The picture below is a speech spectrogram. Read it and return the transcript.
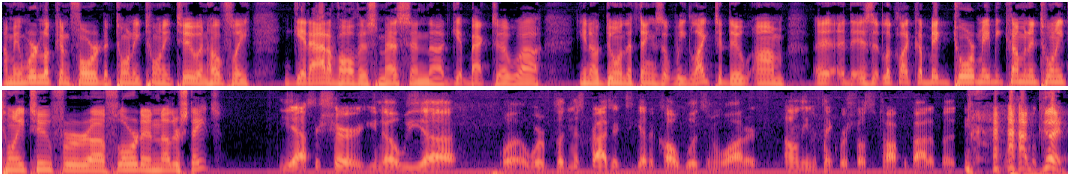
I mean, we're looking forward to 2022 and hopefully get out of all this mess and uh, get back to uh, you know doing the things that we like to do. Um, uh, does it look like a big tour maybe coming in 2022 for uh, Florida and other states? Yeah, for sure. You know, we uh, we're putting this project together called Woods and Water. I don't even think we're supposed to talk about it, but Good.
